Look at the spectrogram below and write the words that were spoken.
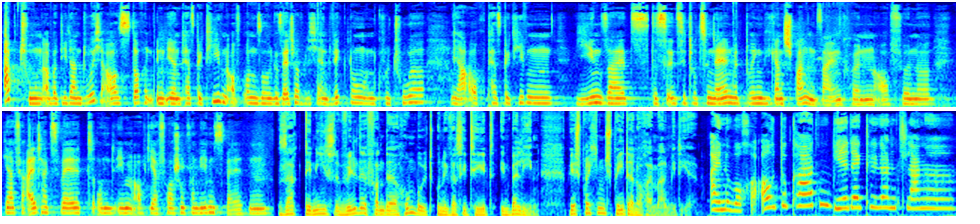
abtun, aber die dann durchaus doch in, in, ihren Perspektiven auf unsere gesellschaftliche Entwicklung und Kultur ja auch Perspektiven jenseits des Institutionellen mitbringen, die ganz spannend sein können, auch für eine ja für Alltagswelt und eben auch die Erforschung von Lebenswelten. Sagt Denise Wilde von der Humboldt-Universität in Berlin. Wir sprechen später noch einmal mit ihr. Eine Woche Autokarten, Bierdeckel ganz lange,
